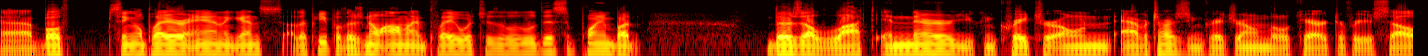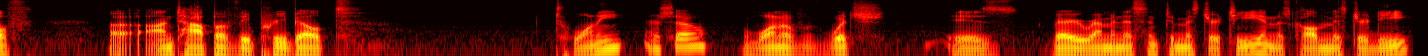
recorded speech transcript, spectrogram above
uh, both single player and against other people. There's no online play, which is a little disappointing, but there's a lot in there. You can create your own avatars. You can create your own little character for yourself. uh, on top of the pre-built 20 or so, one of which is very reminiscent to Mr. T and is called Mr. D.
